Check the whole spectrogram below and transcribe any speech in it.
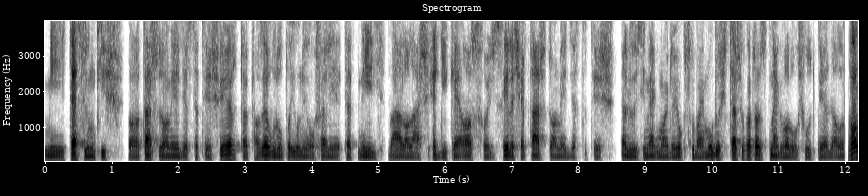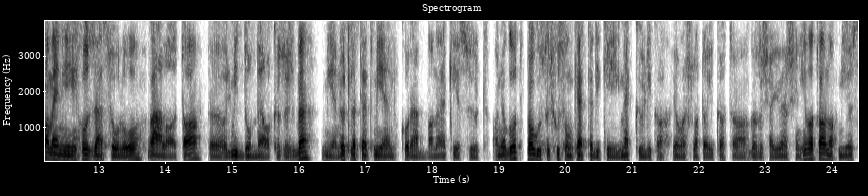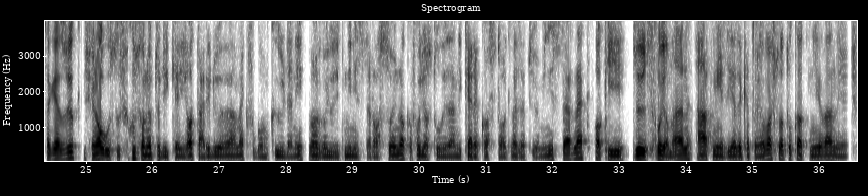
mi teszünk is a társadalmi egyeztetésért, tehát az Európai Unió felé tett négy vállalás egyike az, hogy szélesebb társadalmi egyeztetés előzi meg majd a jogszabály módosításokat, az megvalósult például. Valamennyi hozzászóló vállalta, hogy mit dob be a közösbe, milyen ötletet, milyen korábban elkészült anyagot. Augusztus 22-ig megküldik a javaslataikat a gazdasági versenyhivatalnak, mi összegezzük, és én augusztus 25-i határidővel meg fogom küldeni Varga Judit miniszter asszonynak, a fogyasztóvédelmi kerekasztalt vezető miniszternek, aki az ősz folyamán átnézi ezeket a javaslatokat nyilván, és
